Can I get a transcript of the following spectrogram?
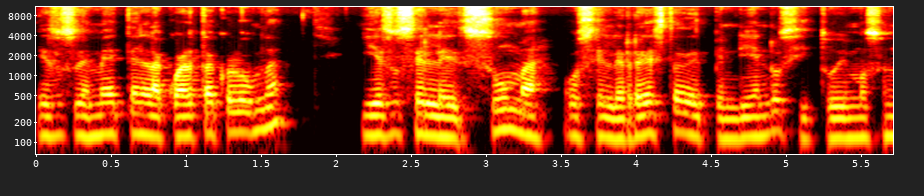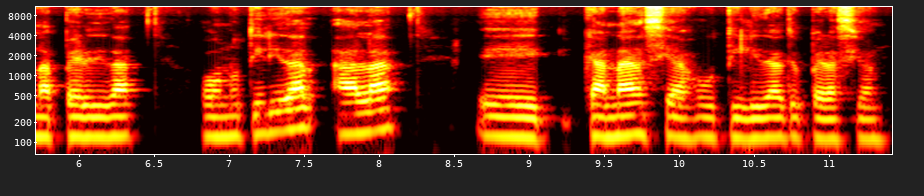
Eso se mete en la cuarta columna y eso se le suma o se le resta dependiendo si tuvimos una pérdida o una utilidad a la eh, ganancia o utilidad de operación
